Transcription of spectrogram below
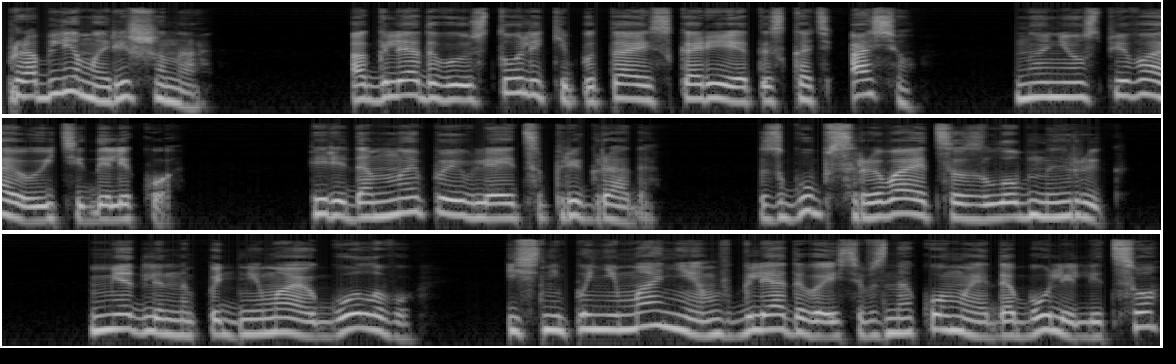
Проблема решена. Оглядываю столики, пытаясь скорее отыскать Асю, но не успеваю уйти далеко. Передо мной появляется преграда. С губ срывается злобный рык. Медленно поднимаю голову и с непониманием, вглядываясь в знакомое до боли лицо,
